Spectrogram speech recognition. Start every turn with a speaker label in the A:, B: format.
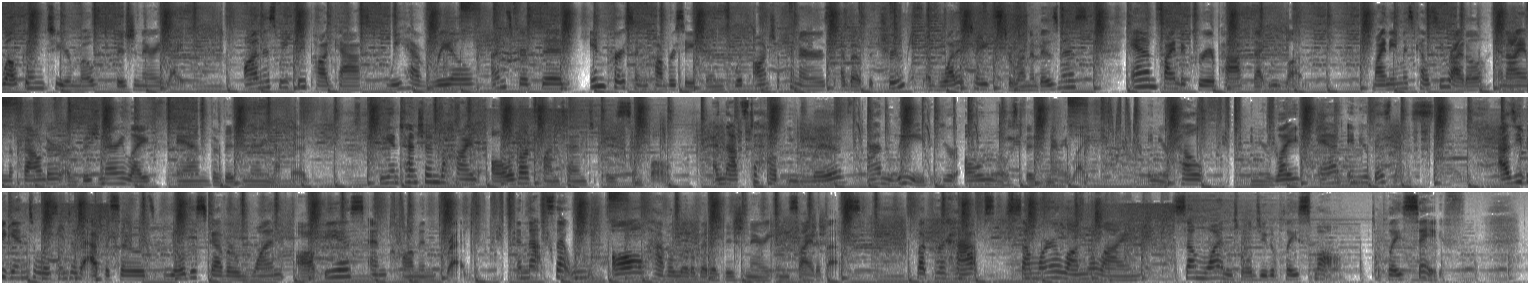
A: Welcome to your most visionary life. On this weekly podcast, we have real, unscripted, in person conversations with entrepreneurs about the truth of what it takes to run a business and find a career path that you love. My name is Kelsey Riddle, and I am the founder of Visionary Life and the Visionary Method. The intention behind all of our content is simple, and that's to help you live and lead your own most visionary life in your health, in your life, and in your business. As you begin to listen to the episodes, you'll discover one obvious and common thread, and that's that we all have a little bit of visionary inside of us. But perhaps somewhere along the line, someone told you to play small, to play safe,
